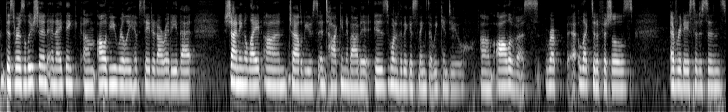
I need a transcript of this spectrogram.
this resolution. And I think um, all of you really have stated already that shining a light on child abuse and talking about it is one of the biggest things that we can do um, all of us, rep- elected officials, everyday citizens,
